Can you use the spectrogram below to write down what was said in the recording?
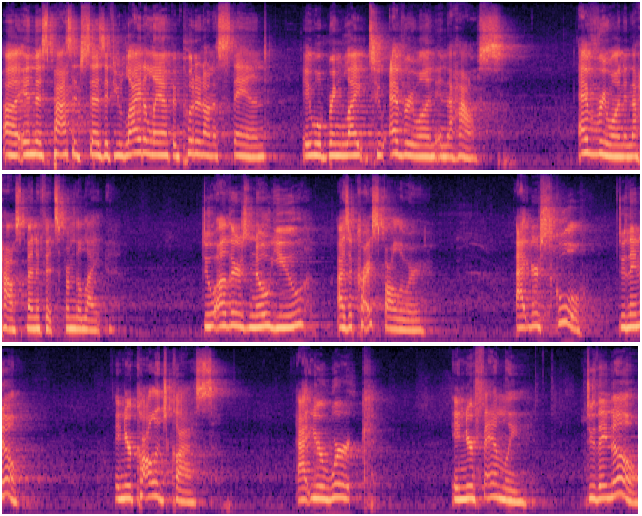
uh, in this passage says, If you light a lamp and put it on a stand, it will bring light to everyone in the house. Everyone in the house benefits from the light. Do others know you as a Christ follower? At your school, do they know? In your college class? At your work? in your family? Do they know?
